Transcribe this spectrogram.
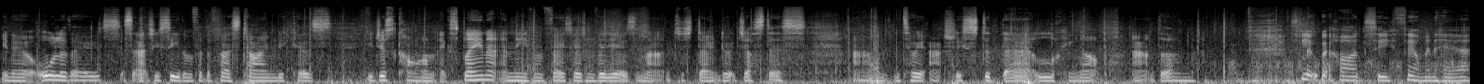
you know, all of those actually see them for the first time because you just can't explain it, and even photos and videos and that just don't do it justice um, until you actually stood there looking up at them. It's a little bit hard to film in here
